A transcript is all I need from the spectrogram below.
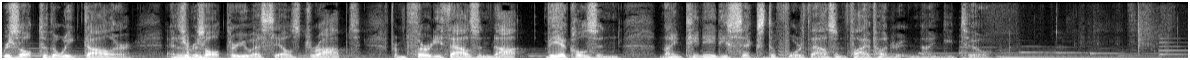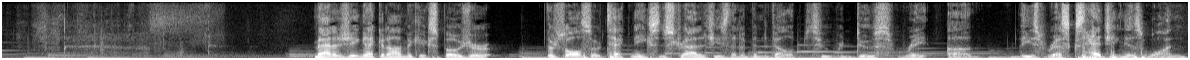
result to the weak dollar. And as a result, their U.S. sales dropped from 30,000 vehicles in 1986 to 4,592. Managing economic exposure, there's also techniques and strategies that have been developed to reduce rate, uh, these risks. Hedging is one.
